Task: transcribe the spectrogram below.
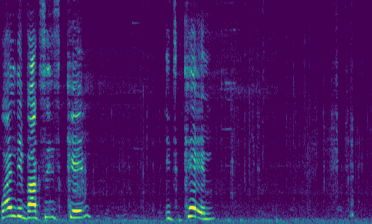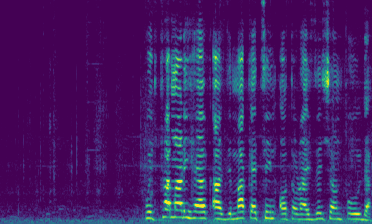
when the vaccines came, it came with primary health as the marketing authorization holder.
